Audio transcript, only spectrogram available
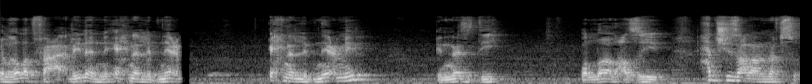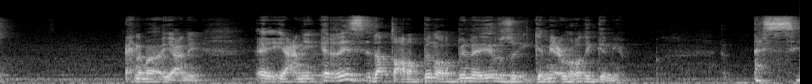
الغلط في عقلنا إن إحنا اللي بنعمل إحنا اللي بنعمل الناس دي. والله العظيم محدش يزعل على نفسه. إحنا ما يعني يعني الرزق ده بتاع ربنا ربنا يرزق الجميع ويراضي الجميع. بس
